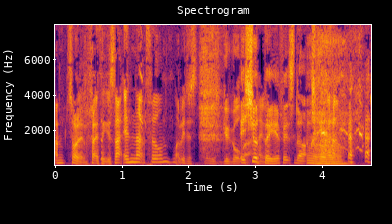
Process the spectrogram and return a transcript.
I'm sorry. I'm trying to think. Is that in that film? Let me just, let me just Google that. It should Hang be on. if it's not.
